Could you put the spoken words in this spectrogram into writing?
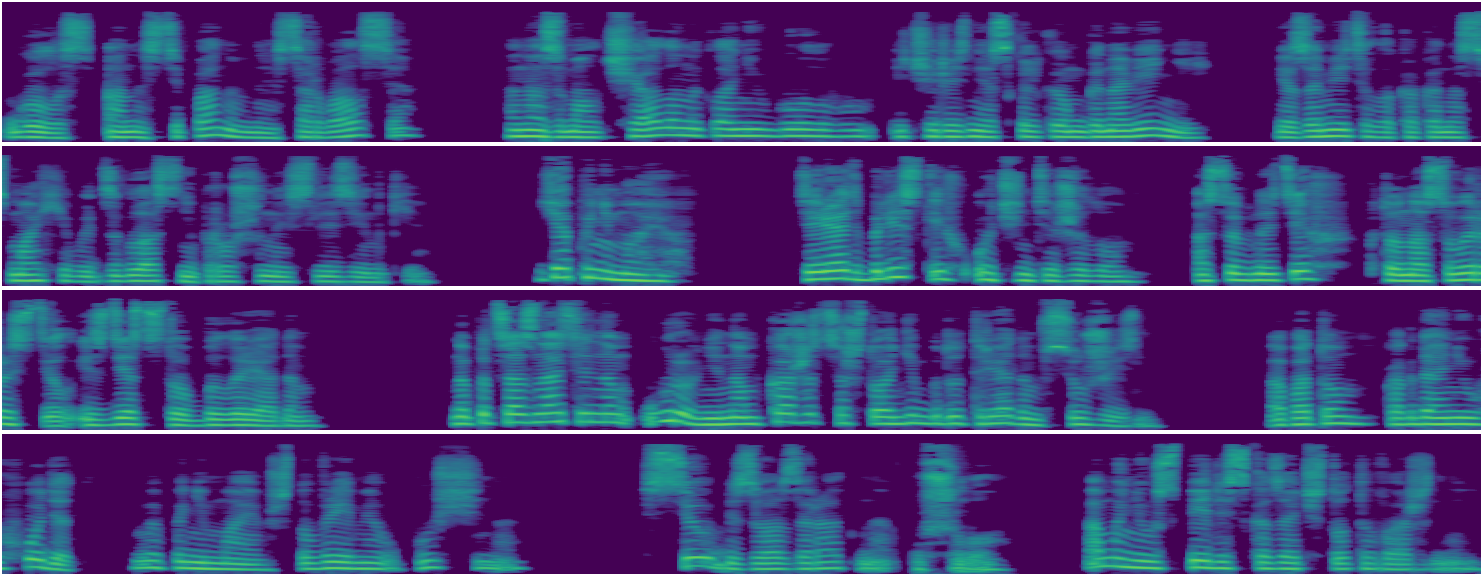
Голос Анны Степановны сорвался, она замолчала, наклонив голову, и через несколько мгновений я заметила, как она смахивает с глаз непрошенные слезинки. «Я понимаю. Терять близких очень тяжело, особенно тех, кто нас вырастил и с детства был рядом. На подсознательном уровне нам кажется, что они будут рядом всю жизнь. А потом, когда они уходят, мы понимаем, что время упущено, все безвозвратно ушло, а мы не успели сказать что-то важное.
